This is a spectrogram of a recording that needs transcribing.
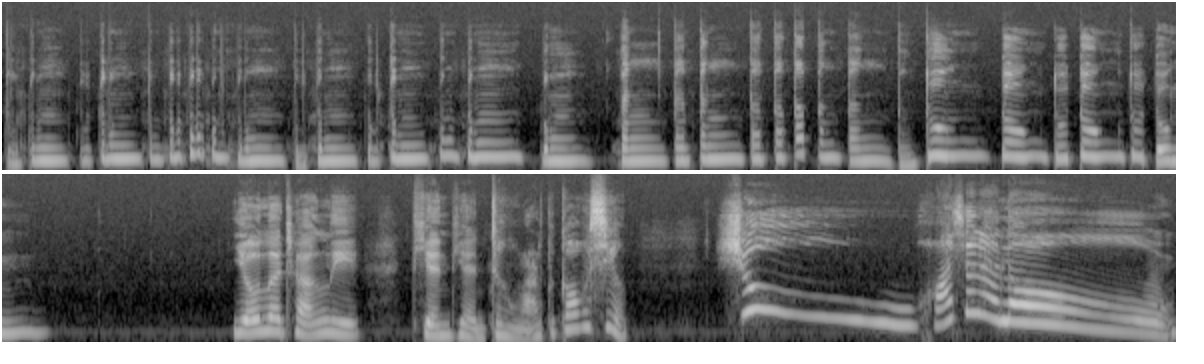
咚咚咚咚咚咚咚咚咚咚咚游乐场里，天天正玩得高兴，咻，滑下来喽！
